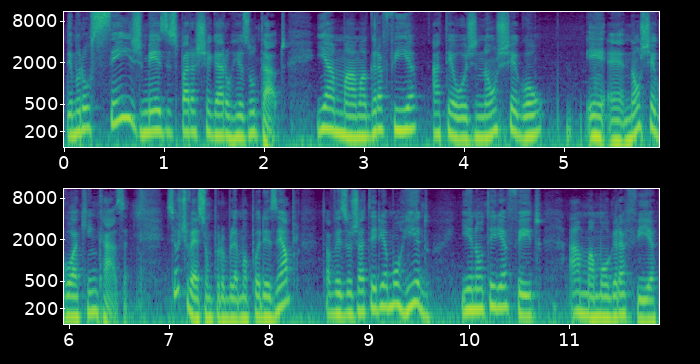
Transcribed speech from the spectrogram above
demorou seis meses para chegar o resultado. E a mamografia até hoje não chegou, é, é, não chegou aqui em casa. Se eu tivesse um problema, por exemplo, talvez eu já teria morrido e não teria feito a mamografia.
